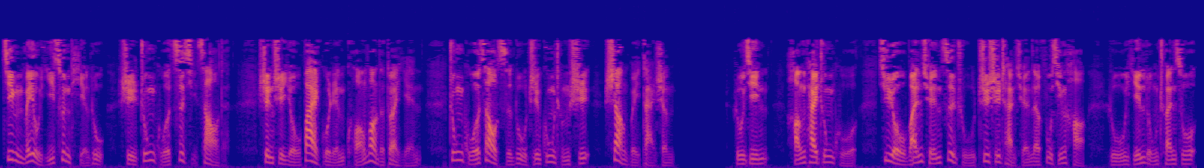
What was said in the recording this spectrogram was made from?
竟没有一寸铁路是中国自己造的，甚至有外国人狂妄的断言。中国造此路之工程师尚未诞生。如今，航拍中国具有完全自主知识产权的复兴号如银龙穿梭，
